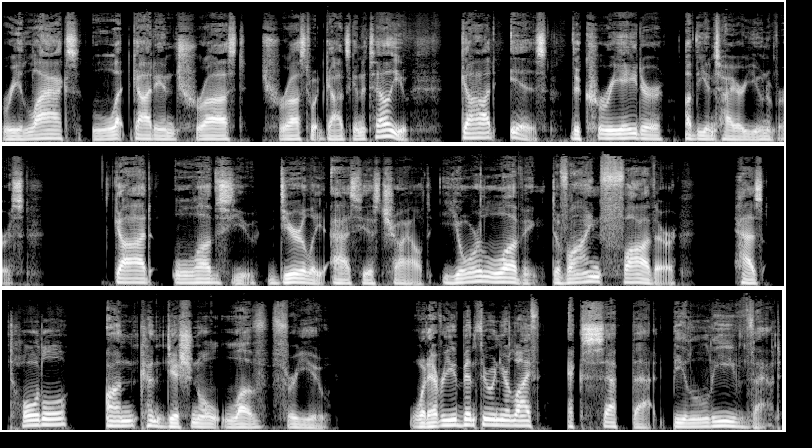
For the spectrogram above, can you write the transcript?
Relax, let God in, trust, trust what God's going to tell you. God is the creator of the entire universe. God loves you dearly as his child. Your loving divine Father has total unconditional love for you. Whatever you've been through in your life, accept that, believe that.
